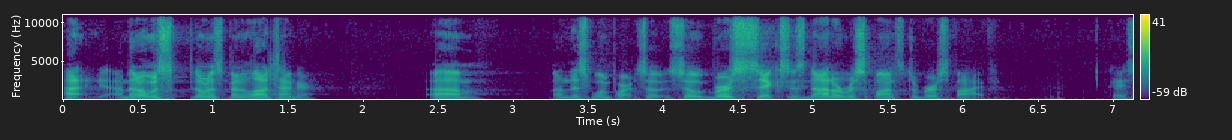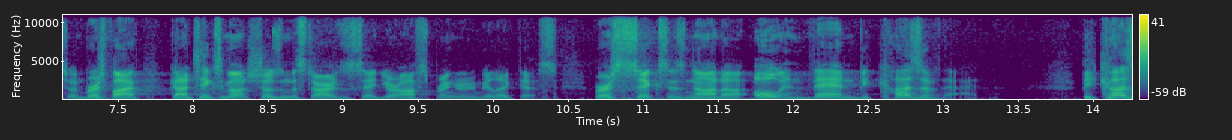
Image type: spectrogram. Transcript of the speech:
I, I don't, want to, spend a lot of time here um, on this one part. So, so verse 6 is not a response to verse 5. Okay, so in verse 5, God takes him out, shows him the stars, and said, Your offspring are going to be like this. Verse 6 is not a, oh, and then because of that, because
